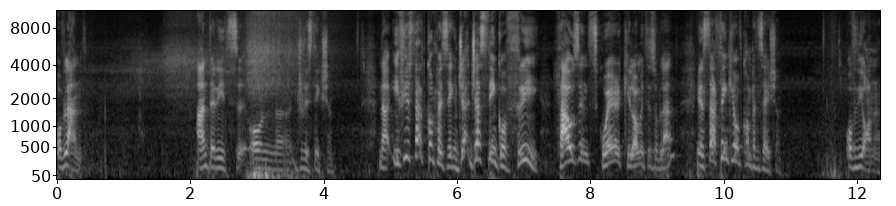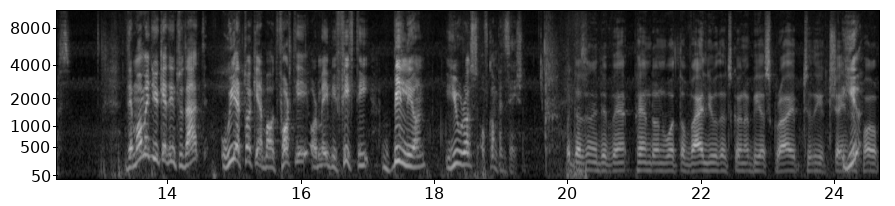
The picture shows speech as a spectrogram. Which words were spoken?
of land under its own uh, jurisdiction. Now, if you start compensating, ju just think of 3,000 square kilometers of land and start thinking of compensation of the owners. The moment you get into that, we are talking about 40 or maybe 50 billion euros of compensation. But doesn't it depend on what the value that's going to be ascribed to the exchange you, of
